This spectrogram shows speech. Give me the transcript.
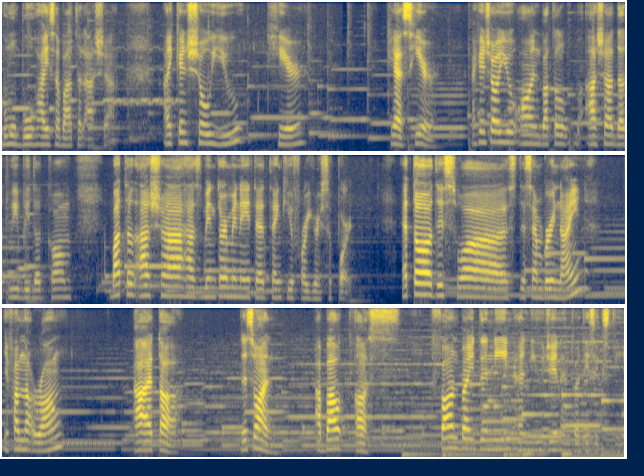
bumubuhay sa Battle Asha. I can show you here. Yes, here. I can show you on battleasha.weebly.com. Battle Asha has been terminated. Thank you for your support. Ito, this was December 9, if I'm not wrong. Ah, ito. This one. About Us. Found by Deneen and Eugene in 2016.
